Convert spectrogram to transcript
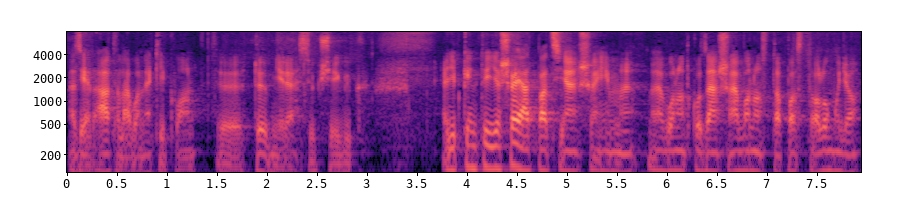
ezért általában nekik van ö, többnyire szükségük. Egyébként így a saját pacienseim vonatkozásában azt tapasztalom, hogy a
